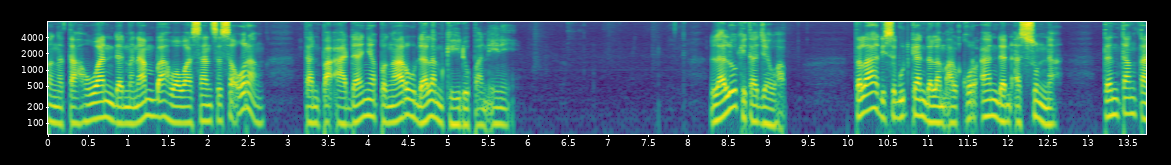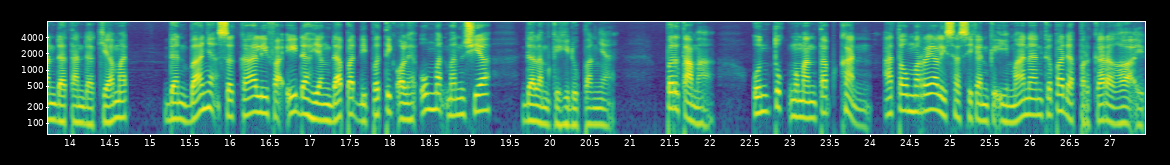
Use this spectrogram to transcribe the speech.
pengetahuan dan menambah wawasan seseorang tanpa adanya pengaruh dalam kehidupan ini. Lalu kita jawab, telah disebutkan dalam Al-Quran dan As-Sunnah tentang tanda-tanda kiamat dan banyak sekali faedah yang dapat dipetik oleh umat manusia dalam kehidupannya. Pertama, untuk memantapkan atau merealisasikan keimanan kepada perkara gaib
